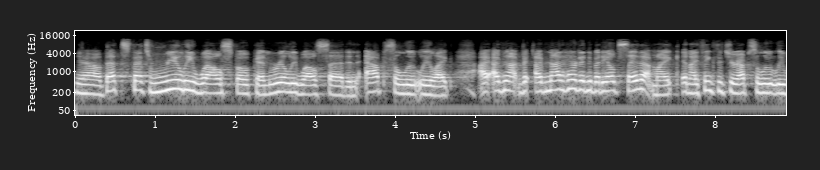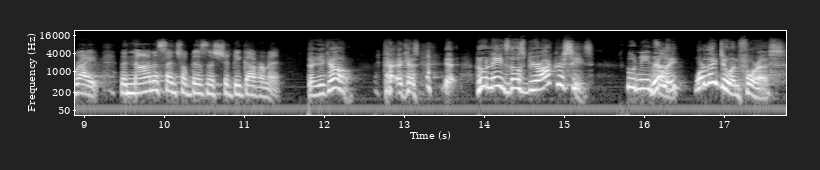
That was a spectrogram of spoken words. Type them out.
Yeah, that's that's really well spoken, really well said, and absolutely like I, I've not I've not heard anybody else say that, Mike, and I think that you're absolutely right. The non-essential business should be government. There you go. Because who needs those bureaucracies? Who needs Really? them? What are they doing for us?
